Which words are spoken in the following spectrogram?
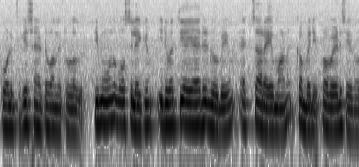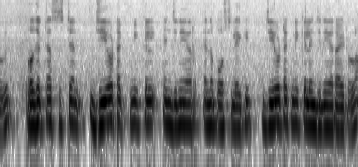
ക്വാളിഫിക്കേഷൻ ആയിട്ട് വന്നിട്ടുള്ളത്. ഈ മൂന്ന് പോസ്റ്റിലേക്കും ഇരുപത്തി അയ്യായിരം രൂപയും എച്ച് ആർ എയുമാണ് കമ്പനി പ്രൊവൈഡ് ചെയ്യുന്നത്. പ്രൊജക്ട് അസിസ്റ്റന്റ് ജിയോ ടെക്നിക്കൽ എഞ്ചിനീയർ എന്ന പോസ്റ്റിലേക്ക് ജിയോ ടെക്നിക്കൽ എഞ്ചിനീയർ ആയിട്ടുള്ള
